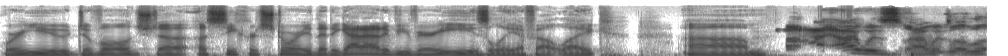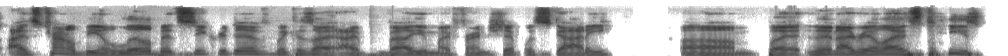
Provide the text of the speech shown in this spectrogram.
where you divulged a, a secret story that he got out of you very easily. I felt like. Um, I, I was I was I was trying to be a little bit secretive because I, I value my friendship with Scotty. Um, but then I realized he's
